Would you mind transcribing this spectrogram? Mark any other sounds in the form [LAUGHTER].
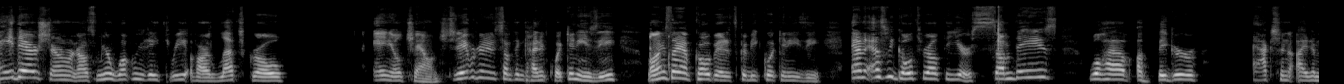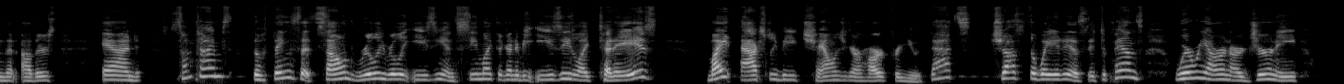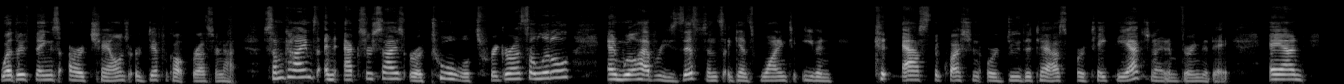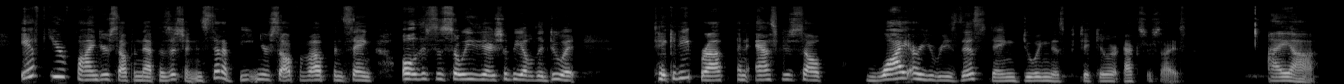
Hey there, Sharon. I'm here. Welcome to day three of our Let's Grow annual challenge. Today we're going to do something kind of quick and easy. As long as I have COVID, it's going to be quick and easy. And as we go throughout the year, some days we'll have a bigger action item than others. And sometimes the things that sound really, really easy and seem like they're going to be easy, like today's, might actually be challenging or hard for you. That's just the way it is. It depends where we are in our journey, whether things are a challenge or difficult for us or not. Sometimes an exercise or a tool will trigger us a little and we'll have resistance against wanting to even ask the question or do the task or take the action item during the day. And if you find yourself in that position, instead of beating yourself up and saying, Oh, this is so easy. I should be able to do it. Take a deep breath and ask yourself, why are you resisting doing this particular exercise? I, uh,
